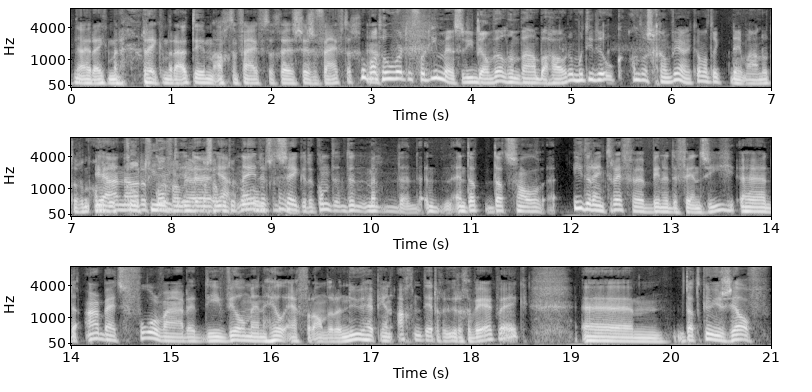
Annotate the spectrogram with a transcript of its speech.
nou, reken, maar, reken maar uit Tim, 58, 56. Want hoe wordt het voor die mensen die dan wel hun baan behouden? Moet die er ook anders gaan werken? Want ik neem aan dat er een andere ja, nou, cultuur van werken zal ja, moeten Nee, dat is zeker. Er komt, de, met, de, en dat, dat zal iedereen treffen binnen Defensie. de arbeidsvoorwaarden die wil men heel erg veranderen. Nu heb je een 38-urige werkweek. Ehm, dat kun je zelf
